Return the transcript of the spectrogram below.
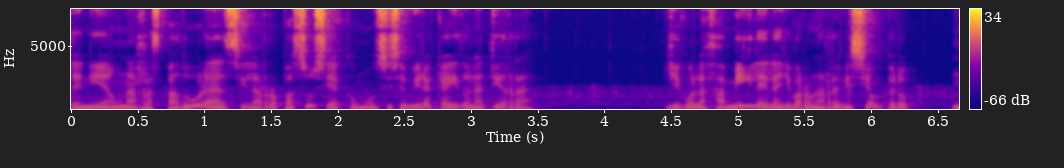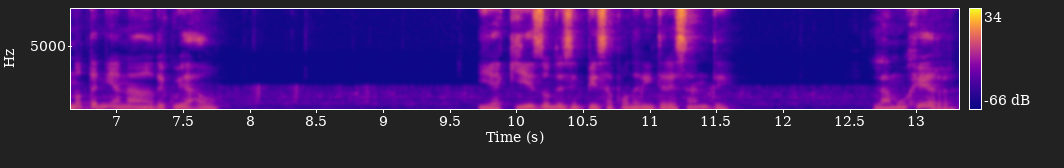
Tenía unas raspaduras y la ropa sucia como si se hubiera caído en la tierra. Llegó la familia y la llevaron a revisión, pero no tenía nada de cuidado. Y aquí es donde se empieza a poner interesante. La mujer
